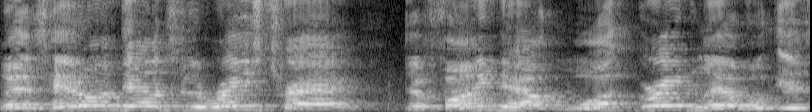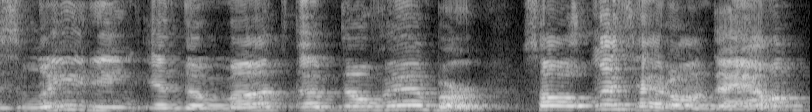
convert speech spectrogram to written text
Let's head on down to the racetrack to find out what grade level is leading in the month of November. So let's head on down.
